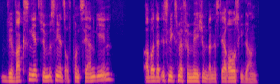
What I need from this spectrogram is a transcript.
wir wachsen jetzt, wir müssen jetzt auf Konzern gehen, aber das ist nichts mehr für mich und dann ist der rausgegangen.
